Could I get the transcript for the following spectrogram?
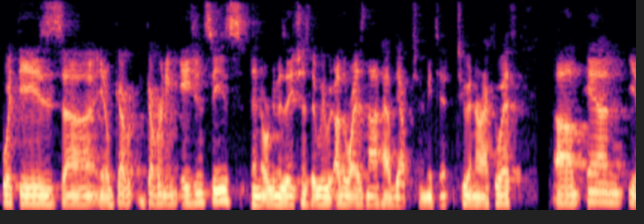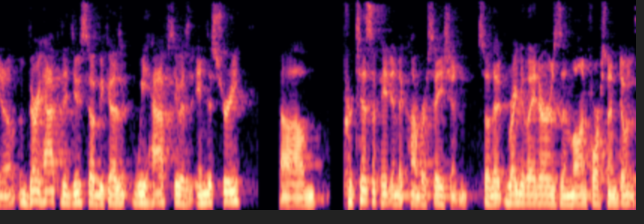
with these, uh, you know, gov- governing agencies and organizations that we would otherwise not have the opportunity to, to interact with. Um, and you know, I'm very happy to do so because we have to, as industry, um, participate in the conversation so that regulators and law enforcement don't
